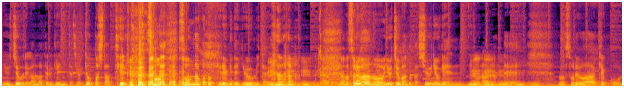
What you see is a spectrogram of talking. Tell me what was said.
YouTube で頑張ってる芸人たちがギョッとしたっていうそそんなことテレビで言うみたいな。まあそれはあの YouTuber にとっては収入源にもなるんでまあそれは結構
